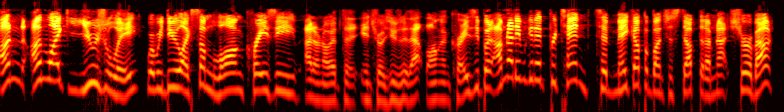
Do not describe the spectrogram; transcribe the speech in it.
Un, unlike usually where we do like some long crazy i don't know if the intro is usually that long and crazy but i'm not even going to pretend to make up a bunch of stuff that i'm not sure about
